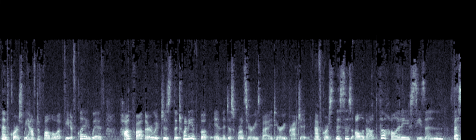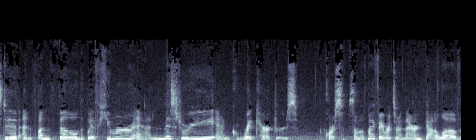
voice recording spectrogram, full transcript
And of course, we have to follow up Feet of Clay with Hogfather, which is the 20th book in the Discworld series by Terry Pratchett. And of course, this is all about the holiday season. Festive and fun-filled with humor and mystery and great characters. Of course, some of my favorites are in there. Gotta love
